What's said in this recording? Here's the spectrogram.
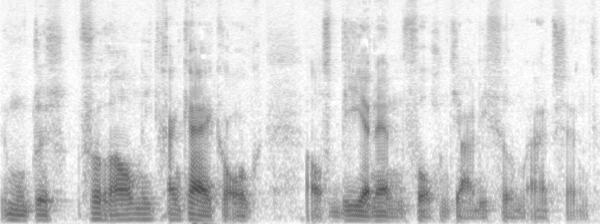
U moet dus vooral niet gaan kijken ook als BNN volgend jaar die film uitzendt.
